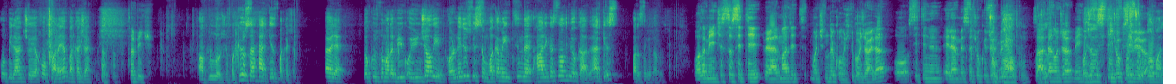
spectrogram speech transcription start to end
o bilançoya, o paraya bakacakmış. Tabii, tabii. Tabii ki. Abdullah Hoca bakıyorsa herkes bakacak. Öyle 9 numara büyük oyuncu alayım, Cornelius gitsin, Vakame gitsin de harikasını alayım yok abi. Herkes parasını gönder. Bu arada Manchester City Real Madrid maçını da konuştuk hocayla. O City'nin elenmesine çok Çok üzülmüş. doğal. değil mi? Zaten hoca Manchester City'yi çok seviyor. Çok normal.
